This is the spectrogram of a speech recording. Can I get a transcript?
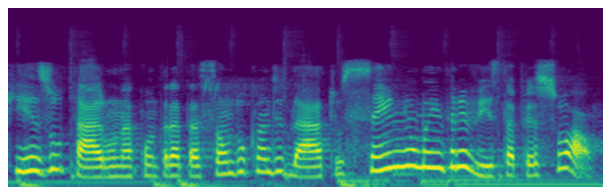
que resultaram na contratação do candidato sem uma entrevista pessoal.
